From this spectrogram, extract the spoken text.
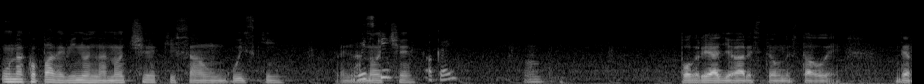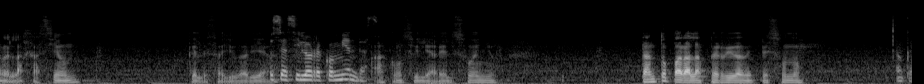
una copa de vino en la noche, quizá un whisky en la noche. Ok podría llevar este a un estado de, relajación que les ayudaría. O sea, si lo recomiendas. A conciliar el sueño. Tanto para la pérdida de peso no. Ok.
